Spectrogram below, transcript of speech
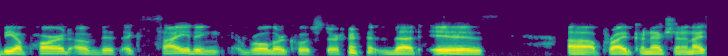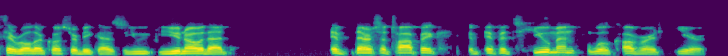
be a part of this exciting roller coaster that is uh, Pride Connection. And I say roller coaster because you you know that if there's a topic, if, if it's human, we'll cover it here.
